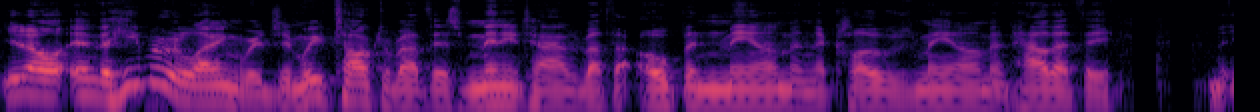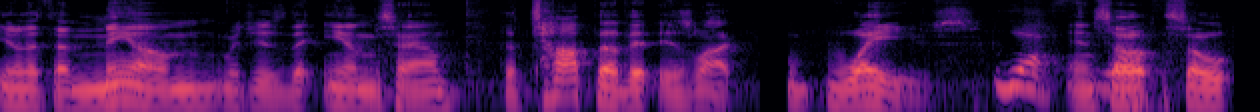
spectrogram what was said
you know in the Hebrew language, and we've talked about this many times about the open mem and the closed mem and how that the you know that the mem, which is the m sound, the top of it is like waves. yes. And so, yes. so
